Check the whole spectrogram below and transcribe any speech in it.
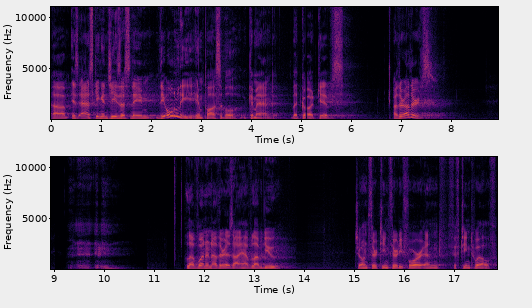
Um, is asking in Jesus' name the only impossible command that God gives? Are there others? Love one another as I have loved you. John 13, 34 and 15, 12.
